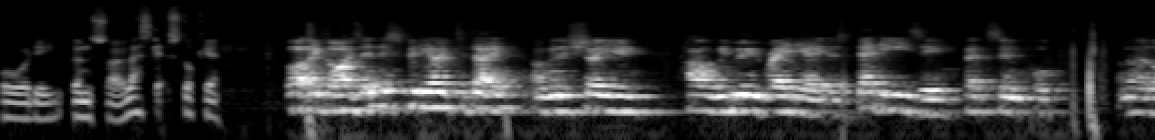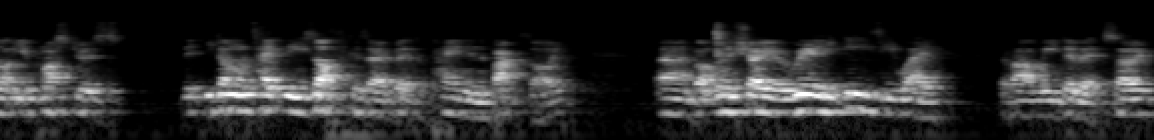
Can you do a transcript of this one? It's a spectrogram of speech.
already done so. Let's get stuck in. Right then guys, in this video today, I'm going to show you how we move radiators. Dead easy, dead simple. I know a lot of you plasterers, you don't want to take these off because they're a bit of a pain in the backside. Uh, but I'm going to show you a really easy way of how we do it. So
